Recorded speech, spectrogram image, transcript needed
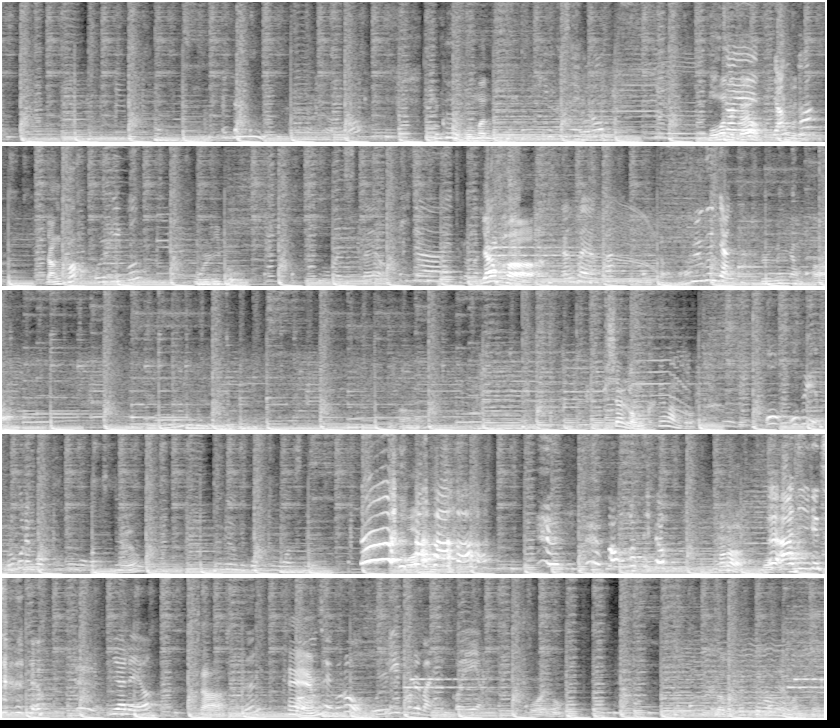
핑크색 못 만들고. 핑크색으로 음, 뭐 피자에 만들까요, 양파? 양파? 올리브? 올리브? 뭐가 있을까요? 피자에 들어간 양파. 양파 양파? 어. 피자를 너무 크게 만들었다. 어? 오비 얼굴에 뭐 묻은 거 같은데 왜요? 여기 여기 뭐 묻은 거 같은데 뭐 하는 거야? 바보 같아요 하나. 뭐. 네, 아니 괜찮아요 미안해요 자, 저는 햄. 검은색으로 올리브를 만들 거예요 좋아요. 나도 페페로니를 만들어.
